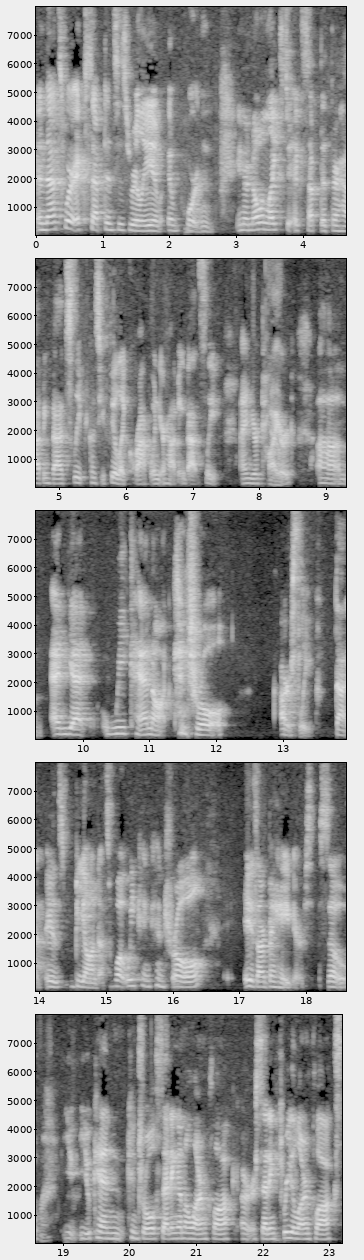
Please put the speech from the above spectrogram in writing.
And that's where acceptance is really important. You know, no one likes to accept that they're having bad sleep because you feel like crap when you're having bad sleep and you're tired. Um, and yet we cannot control our sleep. That is beyond us. What we can control is our behaviors. So right. you, you can control setting an alarm clock or setting three alarm clocks,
